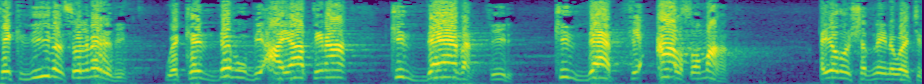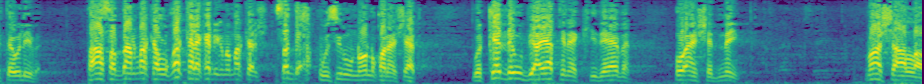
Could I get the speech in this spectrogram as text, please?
Takdiiban soo lama rabin. Wakadabuu biaayaatina kidaaban fiiri. Kidaab ficaal soo maaha ayadoon shadnayna waa jirtaa weliba. Taas haddaan marka luqo kale ka dhigno marka saddex wasinuu noo noqonaya shaadku wakadabuu biaayaatina kidaaban oo aan shadnayn. Maasha allah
